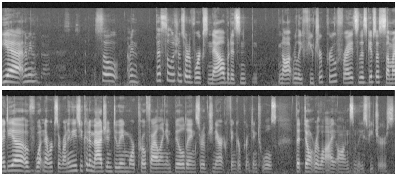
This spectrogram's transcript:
yeah, and I mean, given that this is- So, I mean, this solution sort of works now, but it's not really future proof, right? So, this gives us some idea of what networks are running these. You could imagine doing more profiling and building sort of generic fingerprinting tools that don't rely on some of these features.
